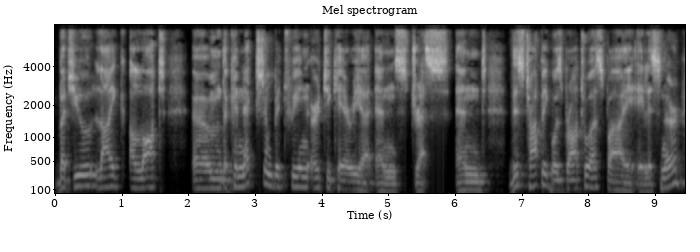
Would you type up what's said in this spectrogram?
but you like a lot um, the connection between urticaria and stress. And this topic was brought to us by a listener.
